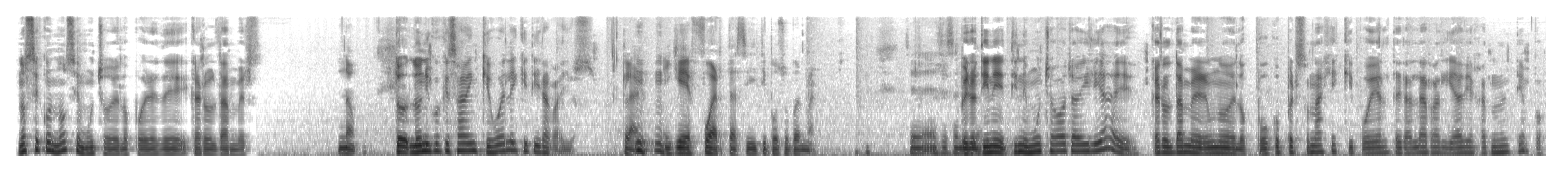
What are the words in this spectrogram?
no se conoce mucho de los poderes de Carol Danvers. No, Lo único que saben que vuela y que tira rayos. claro. y que es fuerte, así, tipo Superman. Sí. Pero tiene, tiene muchas otras habilidades. Carol Danvers es uno de los pocos personajes que puede alterar la realidad viajando en el tiempo.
